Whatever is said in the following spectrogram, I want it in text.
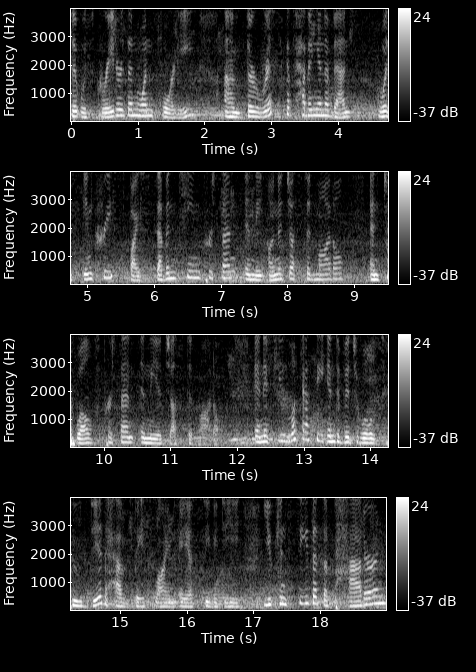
that was greater than 140, um, the risk of having an event was increased by 17% in the unadjusted model and 12% in the adjusted model. And if you look at the individuals who did have baseline ASCVD, you can see that the pattern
